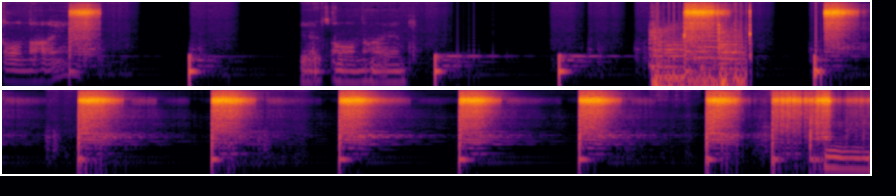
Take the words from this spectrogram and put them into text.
All on the high end. Yeah, it's all on the high end. Hmm.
